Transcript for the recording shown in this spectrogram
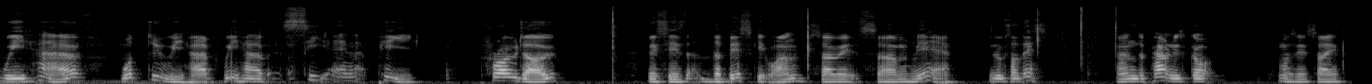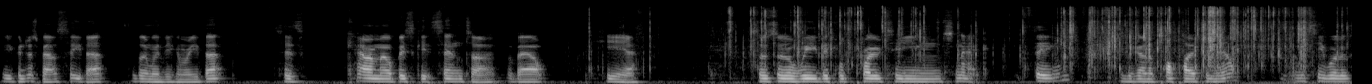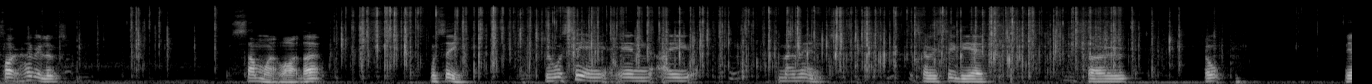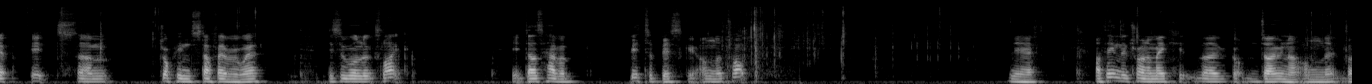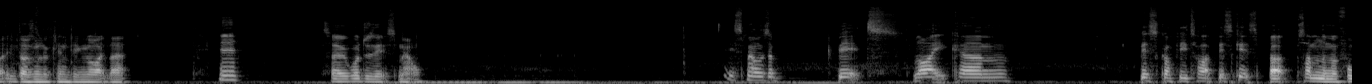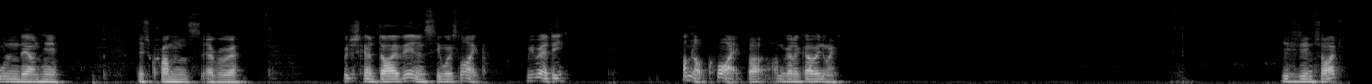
we have, what do we have? We have CNP Prodough. This is the biscuit one, so it's, um, yeah, it looks like this. And apparently it's got, what does it say? You can just about see that. I don't know whether you can read that. It says caramel biscuit center about here. So it's a wee little protein snack thing. We're going to pop open now and see what it looks like. I hope it looks somewhat like that. We'll see. We will see in a moment. So we see the edge. So, oh, yep, it's um, dropping stuff everywhere. This is what it looks like. It does have a bit of biscuit on the top. Yeah, I think they're trying to make it, they've got donut on it, but it doesn't look anything like that. Yeah. So what does it smell? It smells a bit like um, Biscoffy type biscuits, but some of them are falling down here. There's crumbs everywhere. We're just going to dive in and see what it's like. We ready? I'm not quite, but I'm going to go anyway. This is inside.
